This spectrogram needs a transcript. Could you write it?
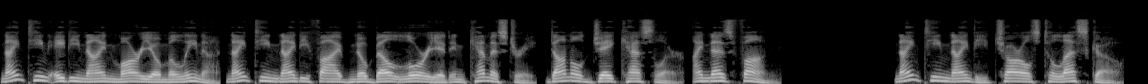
1989 Mario Molina 1995 Nobel laureate in chemistry, Donald J. Kessler, Inez Fung 1990 Charles Telesco,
